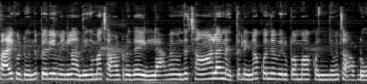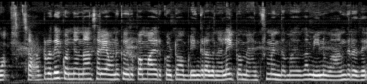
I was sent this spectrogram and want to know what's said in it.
சாய்க்குட்டி வந்து பெரிய மீன்லாம் அதிகமாக சாப்பிட்றதே இல்லை. அவன் வந்து சாலை நெத்தலினா கொஞ்சம் விருப்பமாக கொஞ்சம் சாப்பிடுவான். சாப்பிட்றதே கொஞ்சம் தான் சரி அவனுக்கு விருப்பமாக இருக்கட்டும் அப்படிங்கிறதுனால இப்போ மேக்ஸிமம் இந்த மாதிரி தான் மீன் வாங்குறது.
